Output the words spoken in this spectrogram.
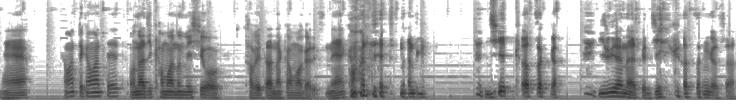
ねえ。かまってかまって、同じ釜の飯を食べた仲間がですね、かまってなんだジェイカーさんがいるやないですか、ジェイカーさんがさ、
